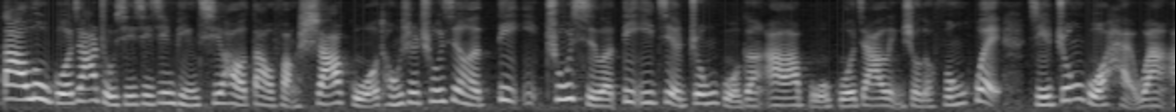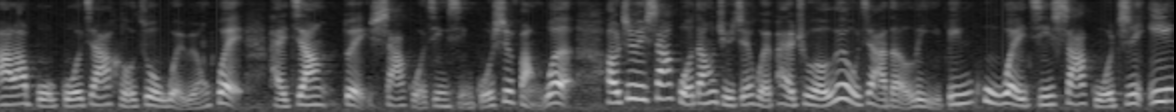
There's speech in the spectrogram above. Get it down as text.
大陆国家主席习近平七号到访沙国，同时出现了第一出席了第一届中国跟阿拉伯国家领袖的峰会及中国海湾阿拉伯国家合作委员会，还将对沙国进行国事访问。好，至于沙国当局这回派出了六架的礼宾护卫机“沙国之鹰”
